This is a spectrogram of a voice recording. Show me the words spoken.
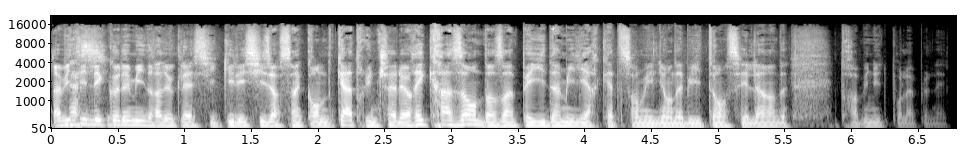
Invité de l'économie de Radio Classique. Il est 6h54, une chaleur écrasante dans un pays d'un milliard 400 millions d'habitants c'est l'Inde. Trois minutes pour la planète.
